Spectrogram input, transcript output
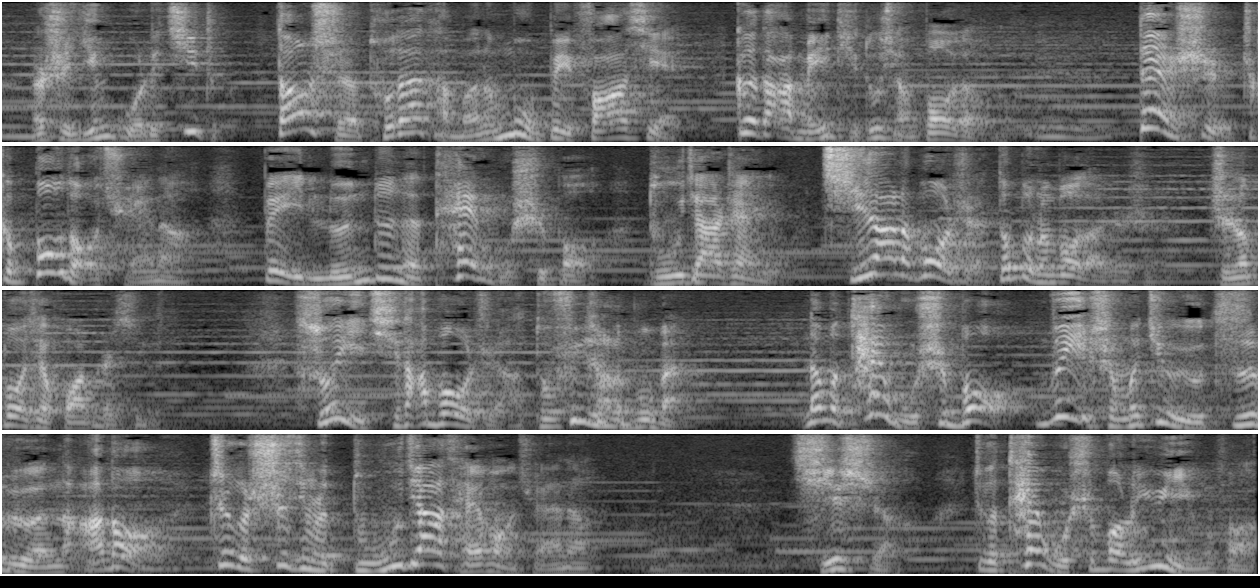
蒙，而是英国的记者。当时图坦卡蒙的墓被发现。各大媒体都想报道嘛，嗯，但是这个报道权呢，被伦敦的《泰晤士报》独家占有，其他的报纸都不能报道这事，只能报些花边新闻，所以其他报纸啊都非常的不满。那么《泰晤士报》为什么就有资格拿到这个事情的独家采访权呢？其实啊，这个《泰晤士报》的运营方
